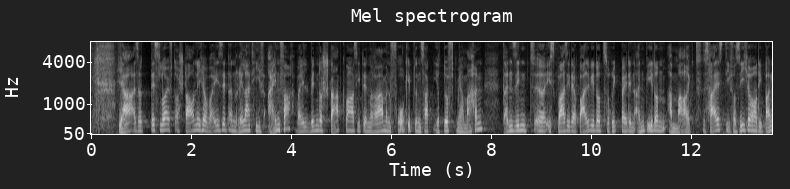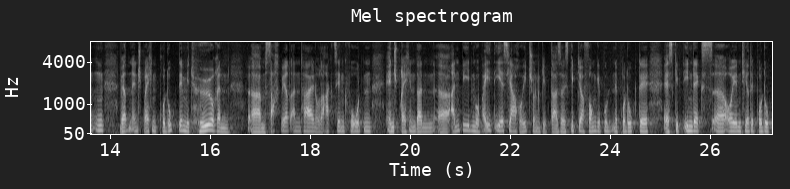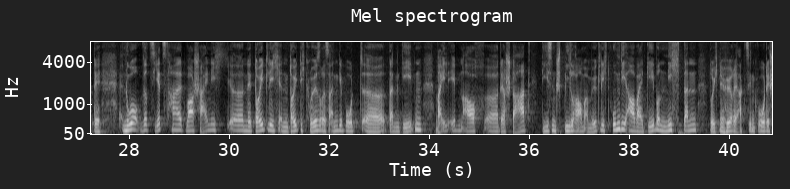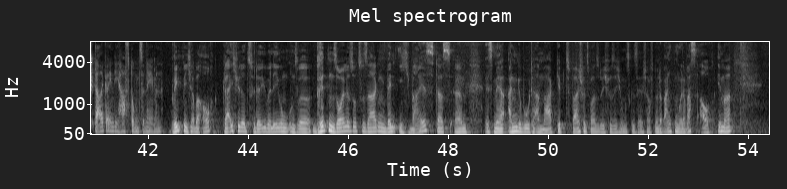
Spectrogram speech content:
Ja, also das läuft erstaunlicherweise dann relativ einfach, weil wenn der Staat quasi den Rahmen vorgibt und sagt, ihr dürft mehr machen, dann sind, äh, ist quasi der Ball wieder zurück bei den Anbietern am Markt. Das heißt, die Versicherer, die Banken werden entsprechend Produkte mit höheren ähm, Sachwertanteilen oder Aktienquoten entsprechend dann äh, anbieten, wobei die es ja heute schon gibt. Also es gibt ja fondgebundene Produkte, es gibt indexorientierte Produkte. Nur wird es jetzt halt wahrscheinlich äh, eine deutlich, ein deutlich größeres Angebot äh, dann geben, weil eben auch äh, der Staat diesen Spielraum ermöglicht, um die Arbeitgeber nicht dann durch eine höhere Aktienquote stärker in die Haftung zu nehmen. Bringt mich aber auch gleich wieder zu der Überlegung unserer dritten Säule sozusagen, wenn ich weiß, dass ähm, es mehr Angebote am Markt gibt, beispielsweise durch Versicherungsgesellschaften oder Banken oder was auch immer,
